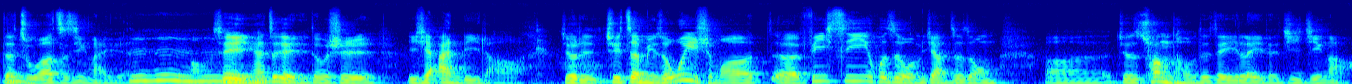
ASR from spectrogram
的主要资金来源。哦，所以你看这个也都是一些案例了啊，就是去证明说为什么呃 VC 或者我们讲这种呃就是创投的这一类的基金啊。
